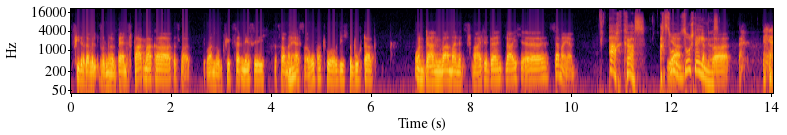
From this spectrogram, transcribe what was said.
viele, Revel- so eine Band Sparkmarker, das war, die waren so Quickset-mäßig. Das war meine Mhm. erste Europatour, die ich gebucht habe. Und dann war meine zweite Band gleich äh, Summerjam. Ach, krass. Ach so, Ja, so schnell ging das. War, ja,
